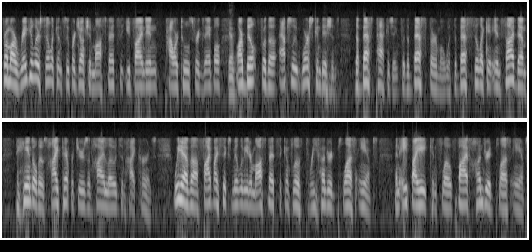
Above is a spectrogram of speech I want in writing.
from our regular silicon superjunction MOSFETs that you'd find in power tools, for example, Yeah. are built for the absolute worst conditions, the best packaging, for the best thermal, with the best silicon inside them to handle those high temperatures and high loads and high currents. We have uh, 5 by 6 millimeter MOSFETs that can flow 300 plus amps. An 8 by 8 can flow 500 plus amps.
